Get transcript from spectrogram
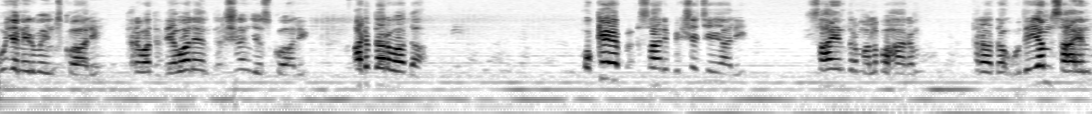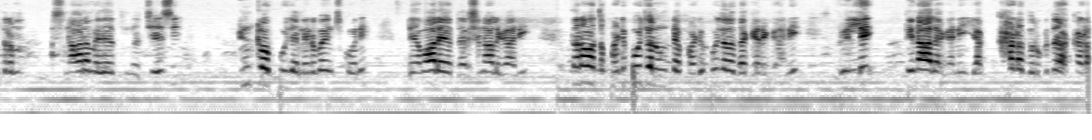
పూజ నిర్వహించుకోవాలి. తర్వాత దేవాలయం దర్శనం చేసుకోవాలి. అటు తర్వాత ఒకేసారి భిక్ష చేయాలి. సాయంత్రం అల్పాహారం తర్వాత ఉదయం సాయంత్రం స్నానం ఏదైతుందో చేసి ఇంట్లో పూజ నిర్వహించుకొని దేవాలయ దర్శనాలు కానీ తర్వాత పడి పూజలు ఉంటే పడి పూజల దగ్గరికి కానీ వెళ్ళి తినాలి కానీ ఎక్కడ దొరికితే అక్కడ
